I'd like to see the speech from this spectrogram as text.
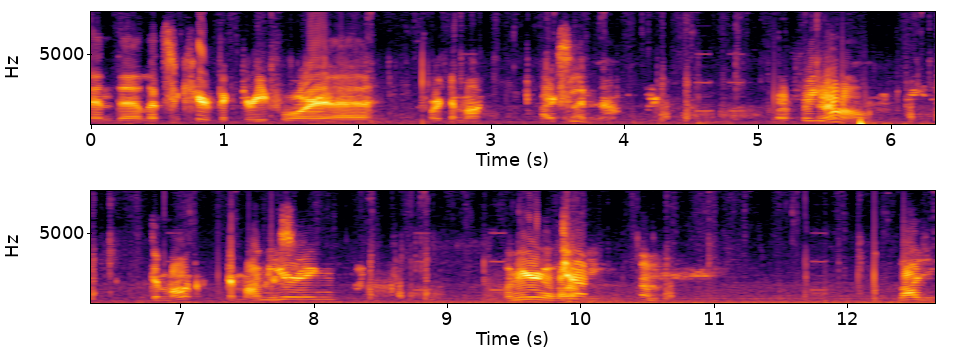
and uh, let's secure victory for uh, for Democ. I don't know. For free. No. Democ. I'm hearing. I'm hearing a Chat. Logi. Um, Logi,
